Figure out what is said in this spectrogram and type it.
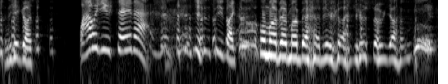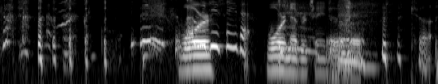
and the kid goes, Why would you say that? just, he's like, "Oh my bad, my bad." I didn't realize you were so young. Why War, would you say that? war never changes. God.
